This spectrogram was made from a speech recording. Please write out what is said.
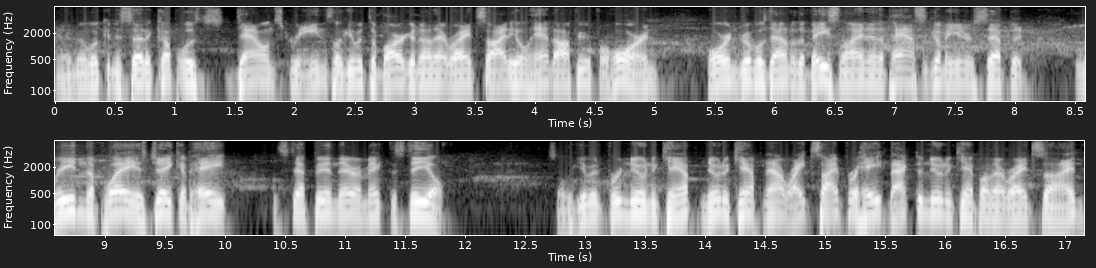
And they're looking to set a couple of down screens. They'll give it to Bargan on that right side. He'll hand off here for Horn. Horn dribbles down to the baseline, and the pass is going to be intercepted. Reading the play is Jacob Haight to step in there and make the steal. So we give it for Newnenkamp. Newnenkamp now right side for Haight. Back to Newnenkamp on that right side.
